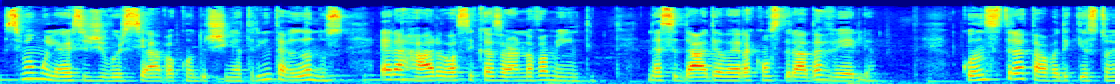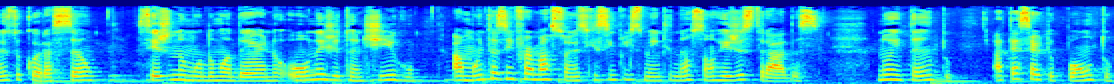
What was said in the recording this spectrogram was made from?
se uma mulher se divorciava quando tinha 30 anos, era raro ela se casar novamente. Nessa idade, ela era considerada velha. Quando se tratava de questões do coração, seja no mundo moderno ou no Egito Antigo, há muitas informações que simplesmente não são registradas. No entanto, até certo ponto,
